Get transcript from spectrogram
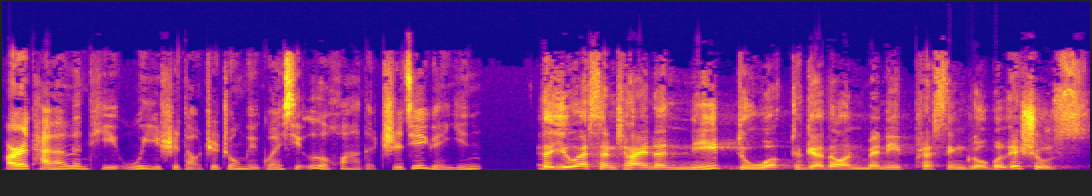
而台湾问题无疑是导致中美关系恶化的直接原因。The U.S. and China need to work together on many pressing global issues,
